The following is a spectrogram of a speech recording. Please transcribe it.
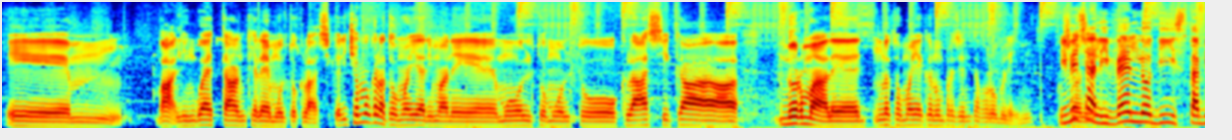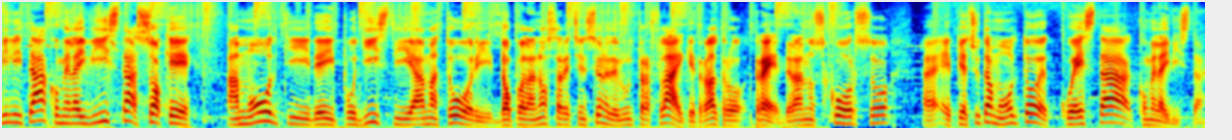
e mh, ma linguetta anche lei molto classica. Diciamo che la tomaia rimane molto molto classica, normale, una tomaia che non presenta problemi. Invece a livello di stabilità, come l'hai vista, so che a molti dei podisti amatori, dopo la nostra recensione dell'Ultrafly, che tra l'altro 3 dell'anno scorso, eh, è piaciuta molto, questa come l'hai vista?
